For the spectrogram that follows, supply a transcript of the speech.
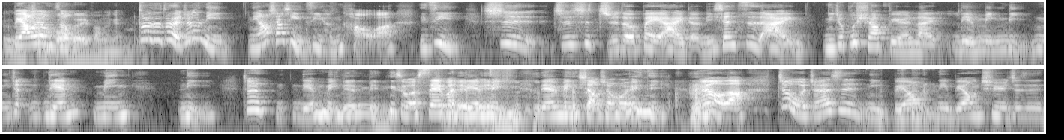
不要用这种对方的感觉。对对对，就是你，你要相信你自己很好啊，你自己是就是是值得被爱的，你先自爱，你就不需要别人来怜悯你，你就怜悯你，就是怜悯怜悯 什么 seven 怜怜悯怜悯小熊维尼没有啦，就我觉得是你不用 你不用去就是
